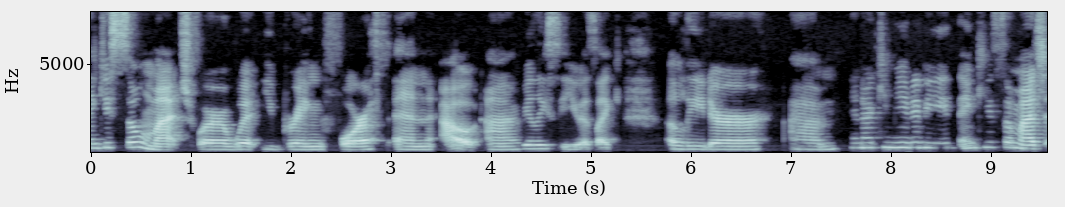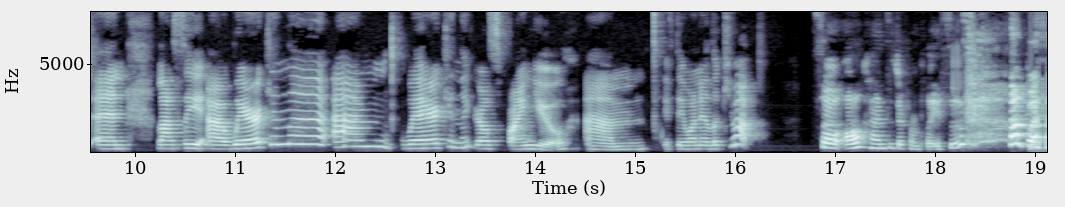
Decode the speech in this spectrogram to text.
thank you so much for what you bring forth and out. I really see you as like a leader um, in our community. Thank you so much. And lastly, uh, where can the um, where can the girls find you um, if they want to look you up? So all kinds of different places, but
